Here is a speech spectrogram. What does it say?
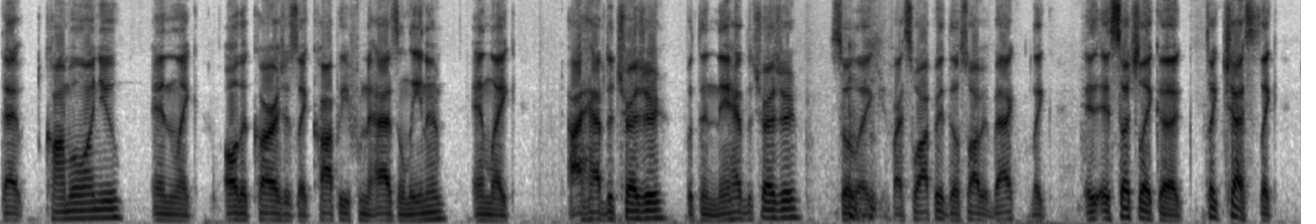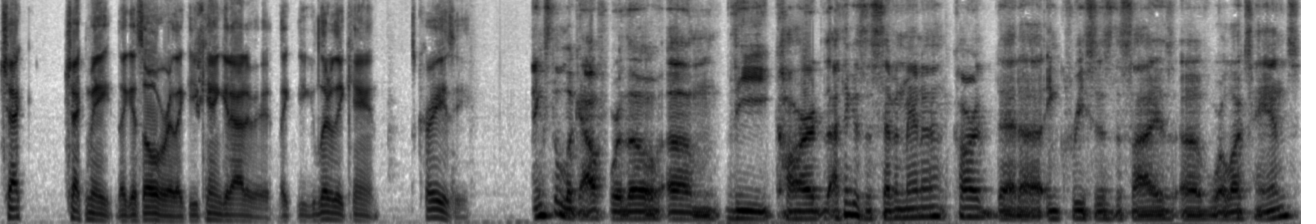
that combo on you, and like all the cards just like copy from the Azalina, and like I have the treasure, but then they have the treasure. So like if I swap it, they'll swap it back. Like it, it's such like a it's like chess. Like check, checkmate. Like it's over. Like you can't get out of it. Like you literally can't. It's crazy. Things to look out for though. Um, the card, I think it's a seven mana card that uh, increases the size of Warlock's hands.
